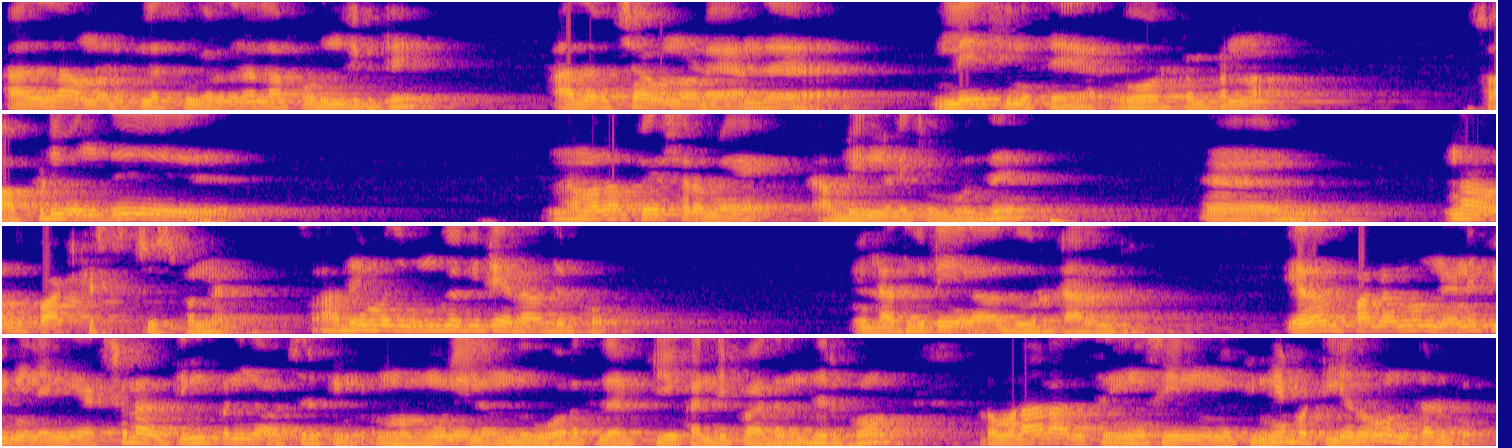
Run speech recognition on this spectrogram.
அதுதான் அவனோட ப்ளஸ்ஸுங்கிறது நல்லா புரிஞ்சுக்கிட்டு அதை வச்சு அவனோட அந்த லேசினஸை ஓவர் கம் பண்ணான். ஸோ அப்படி வந்து நம்ம தான் பேசுகிறோமே அப்படின்னு நினைக்கும்போது நான் வந்து பாட்காஸ்ட் சூஸ் பண்ணேன். ஸோ அதே மாதிரி உங்ககிட்ட ஏதாவது இருக்கும். எல்லாத்துக்கிட்டே ஏதாவது ஒரு டேலண்ட் ஏதாவது பண்ணணும்னு நினைப்பீங்க. நீங்கள் ஆக்சுவலாக அதை திங்க் பண்ணி தான் வச்சுருப்பீங்க. உங்கள் மூலையில் வந்து ஓரத்தில் எப்படியும் கண்டிப்பாக அது வந்து இருக்கும். ரொம்ப நாளாக அதை செய்யணும் செய்யணும்னு நினைப்பீங்க. பட் ஏதோ ஒன்று தடுக்கும்.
